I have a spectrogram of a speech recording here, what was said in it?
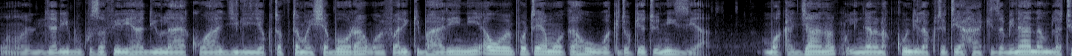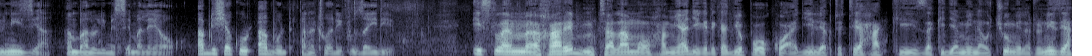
wanaojaribu kusafiri hadi Ulaya kwa ajili ya kutafuta maisha bora wamefariki baharini au wamepotea mwaka huu wakitokea Tunisia mwaka jana, kulingana na kundi la kutetea haki za binadamu la Tunisia ambalo limesema leo. Abdi Shakur Abud anatuarifu zaidi. Islam Gharib, mtaalamu wa uhamiaji katika jopo kwa ajili ya kutetea haki za kijamii na uchumi la Tunisia,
